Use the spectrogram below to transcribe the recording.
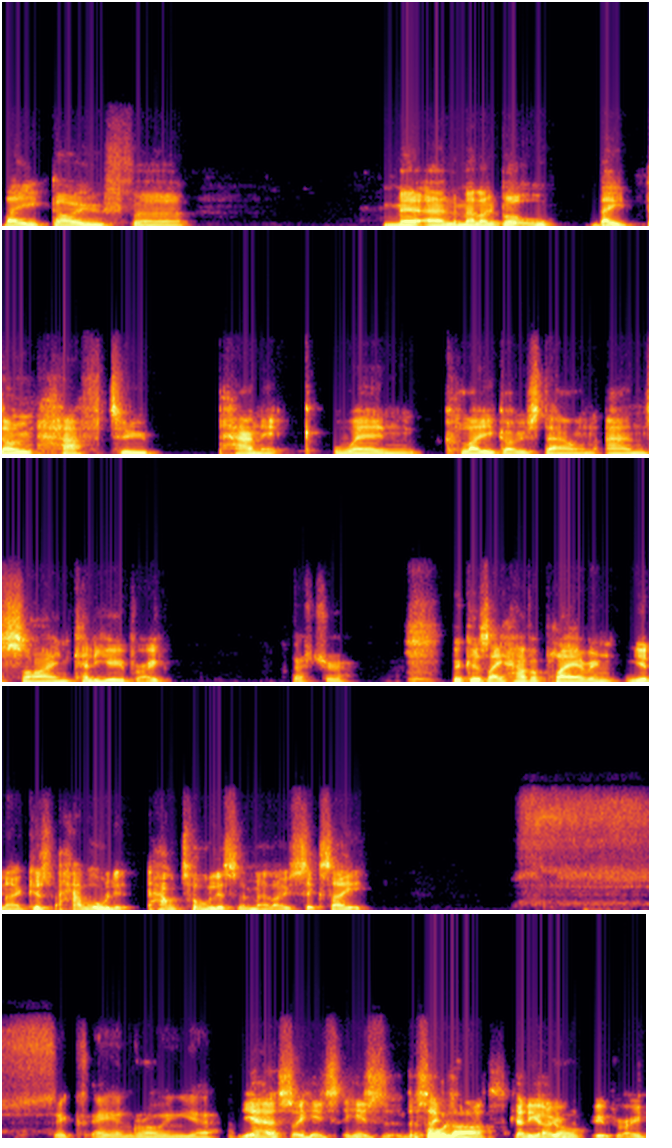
they go for Me- uh, Lamelo Ball. They don't have to panic when Clay goes down and sign Kelly Oubre That's true. because they have a player in. You know, because how old? How tall is Lamelo? Six eight. Six, eight, and growing. Yeah, Yeah, so he's he's the same Taller, sort as Kelly no. Oubre.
